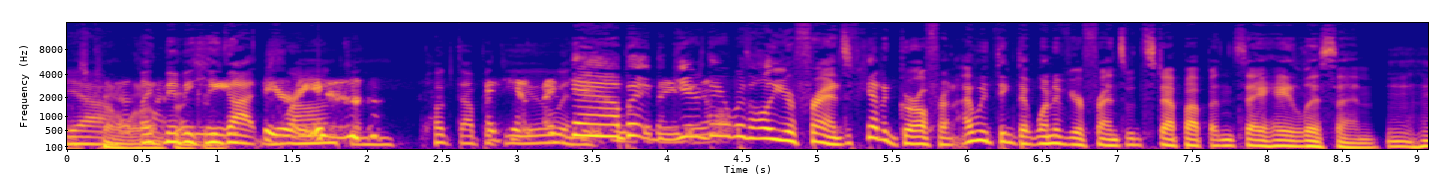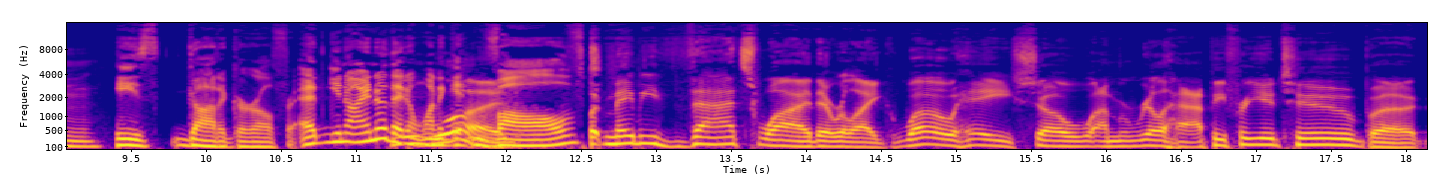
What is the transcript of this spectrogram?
Yeah, like maybe thinking. he got Theory. drunk and hooked up with you. And yeah, think but you're there with all your friends. If you had a girlfriend, I would think that one of your friends would step up and say, "Hey, listen, Mm-hmm. he's got a girlfriend." You know, I know they don't want to get would, involved. But maybe that's why they were like, whoa, hey, so I'm real happy for you two, but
